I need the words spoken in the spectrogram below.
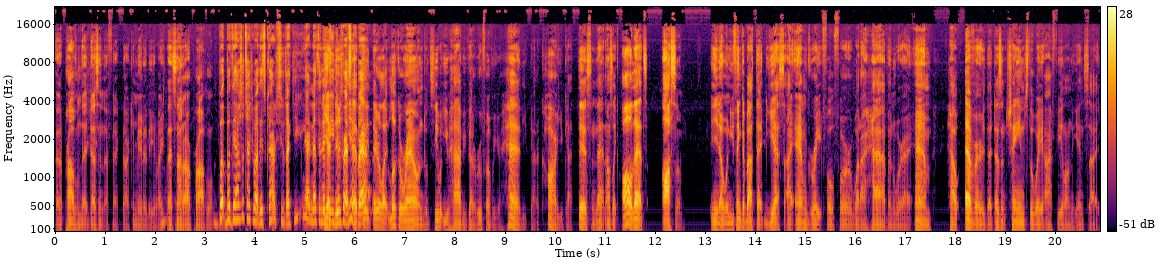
a, a problem that doesn't affect our community. Like that's not our problem. But but they also talked about this gratitude. Like you got nothing to yeah, be depressed yeah, about. They, they were like, look around, see what you have. You've got a roof over your head. You've got a car. You've got this and that. And I was like, oh, that's awesome. You know, when you think about that, yes, I am grateful for what I have and where I am. However, that doesn't change the way I feel on the inside.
